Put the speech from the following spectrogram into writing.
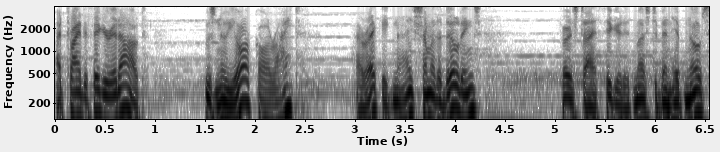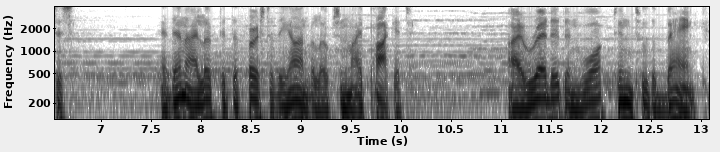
I tried to figure it out. It was New York, all right. I recognized some of the buildings. First, I figured it must have been hypnosis. And then I looked at the first of the envelopes in my pocket. I read it and walked into the bank.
